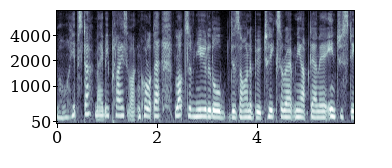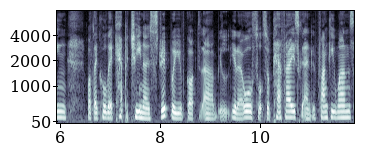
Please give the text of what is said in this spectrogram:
or hipster maybe place if I can call it that. Lots of new little designer boutiques are opening up down there. Interesting, what they call their cappuccino strip, where you've got uh, you know all sorts of cafes and funky ones.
